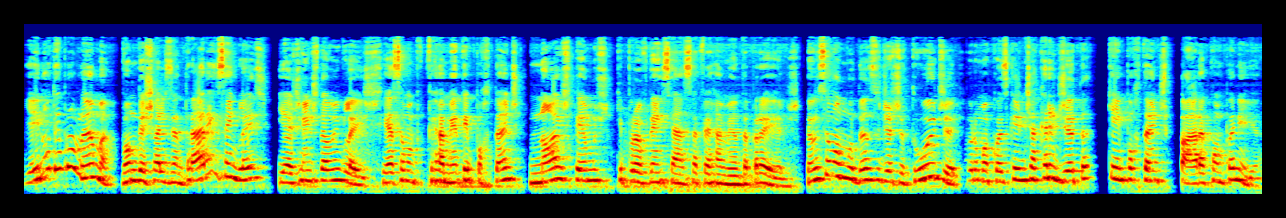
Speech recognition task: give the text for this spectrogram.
E aí não tem problema. Vamos deixar eles entrarem sem inglês e a gente dá o inglês. Se essa é uma ferramenta importante, nós temos que providenciar essa ferramenta para eles. Então isso é uma mudança de atitude por uma coisa que a gente acredita que é importante para a companhia.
